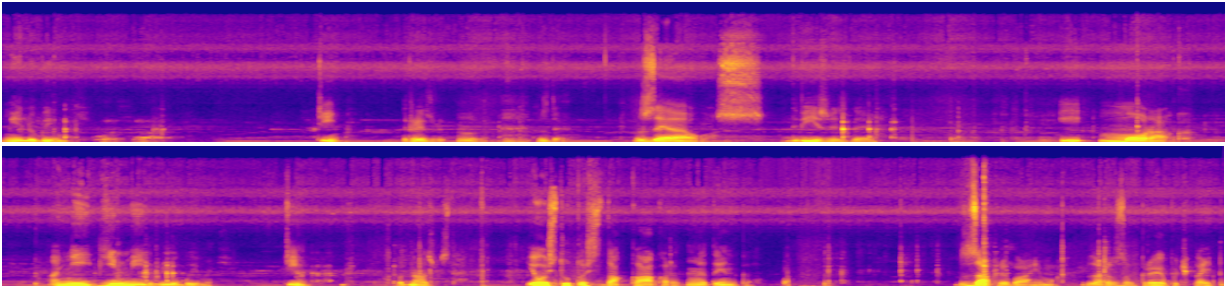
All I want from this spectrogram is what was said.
мій любимий. Тінь. Три звізди. Зеос. Дві звізди. І Морак. А ні, він мій любимий. Тім. Одна звізда. І ось тут ось така картинка. Закриваємо. Зараз закрию, почекайте.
